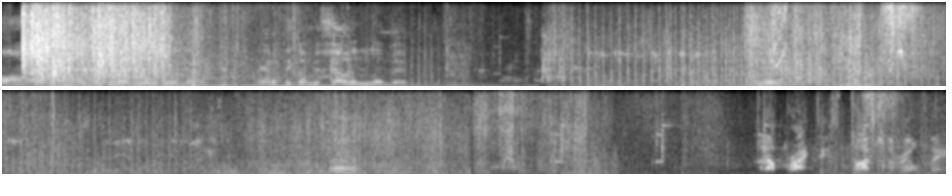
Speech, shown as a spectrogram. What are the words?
on right now. I gotta pick up Michelle in a little bit. Yeah. Alright. Enough practice. Time for the real thing.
